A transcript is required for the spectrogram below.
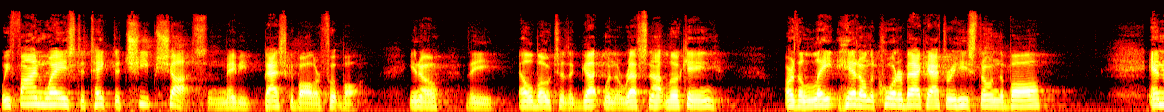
we find ways to take the cheap shots and maybe basketball or football you know, the elbow to the gut when the ref's not looking, or the late hit on the quarterback after he's thrown the ball. And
